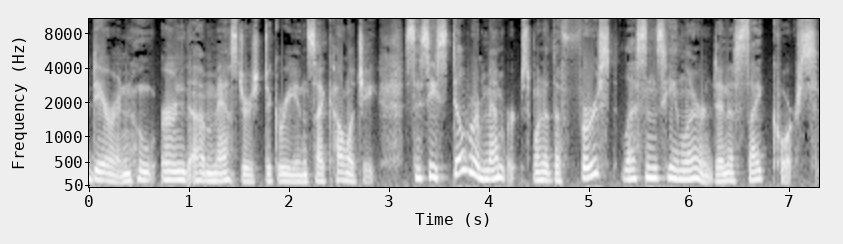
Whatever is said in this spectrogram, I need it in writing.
Darin, who earned a master's degree in psychology, says he still remembers one of the first lessons he learned in a psych course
